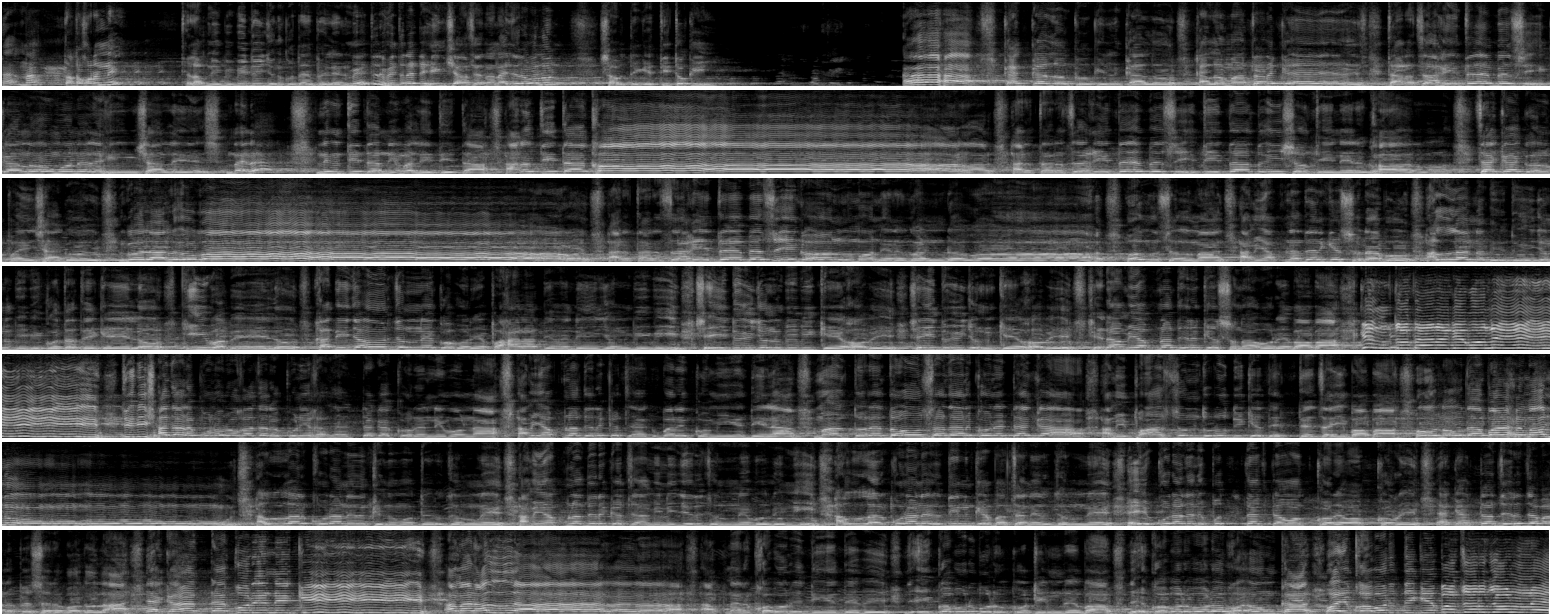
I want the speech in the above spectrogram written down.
হ্যাঁ না, তা তো করেননি? তাহলে আপনি বিবি দুইজন কোথায় পেলেন? মেয়েদের ভিতরে একটা হিংসা আছে না নাই? যারা বলুন। সব থেকে তিতো কি? কোকিল কালো কালো মাথার কেস তার চাহিতে বেশি কালো মনের হিংসা লেস তাই না? নিম তিতা নিমালি তিতা আর তিতা খ আর তার চাহিদা বেশি তিতা দুইশো তিনের ঘর। চাকা গোল, পয়সা গোল, গোলাল গোল আর তার চাহিদে বেশি গল, মনের গন্ডগোল। ও মুসলমান, আমি আপনাদেরকে শোনাবো। আল্লাহ নবীর দুইজন বিবি কোথা থেকে এলো? কীভাবে এলো? খাদি যাওয়ার জন্য কবরে পাহারা দেবে দুইজন বিবি। সেই দুইজন বিবি কে হবে? সেই দুইজন কে হবে? সেটা আমি আপনাদেরকে শোনাবো রে বাবা। কিন্তু তার আগে বলি, তিরিশ হাজার পনেরো হাজার কুড়ি হাজার টাকা করে নিব না। আমি আপনাদের কাছে একবারে কমিয়ে দিলাম। মাত্র দশ হাজার করে টাকা। আমি পাঁচজন দুরুদিকে দেখতে চাই বাবা। ও নৌদা পাড়ার মানুষ। আল্লাহর কোরআনের খিদমতের জন্য, আমি আপনাদের কাছে, আমি নিজের জন্য বলিনি, আল্লাহর কোরআনের দিনকে বাঁচানোর জন্য, এই কোরআনের প্রত্যেকটা অক্ষরে অক্ষরে এক একটা জের যাবার পেশার বদলা, এক একটা করে নাকি আমার আল্লাহ আপনার খবরে দিয়ে দেবে, যে এই কবর বড় কঠিন রে বাপ, যে কবর বড় ভয়ঙ্কর, ওই কবর থেকে বছর জ্বললে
